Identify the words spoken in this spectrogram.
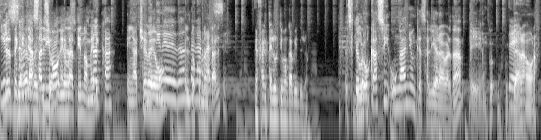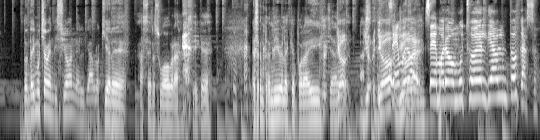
Desde que ya salió en Latinoamérica, en HBO, el documental. Me falta el último capítulo. Duró casi un año en que saliera, ¿verdad? Eh, Ya era hora. Donde hay mucha bendición, el diablo quiere hacer su obra. Así que es entendible que por ahí. Yo, yo, se, demoró, mucho el diablo en todo caso.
